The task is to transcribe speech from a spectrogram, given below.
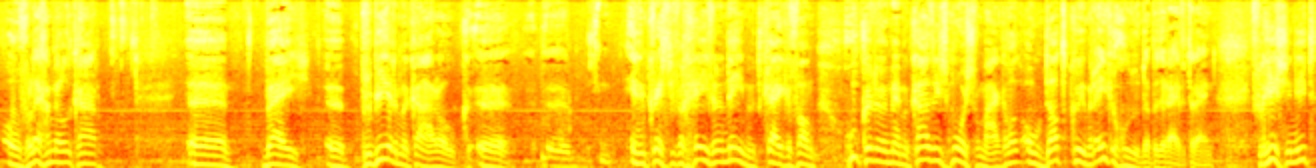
overleggen met elkaar. Eh, wij proberen elkaar ook eh, in een kwestie van geven en nemen. Te kijken van hoe kunnen we met elkaar er iets moois van maken. Want ook dat kun je maar één keer goed doen, dat bedrijventerrein. Vergis je niet,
